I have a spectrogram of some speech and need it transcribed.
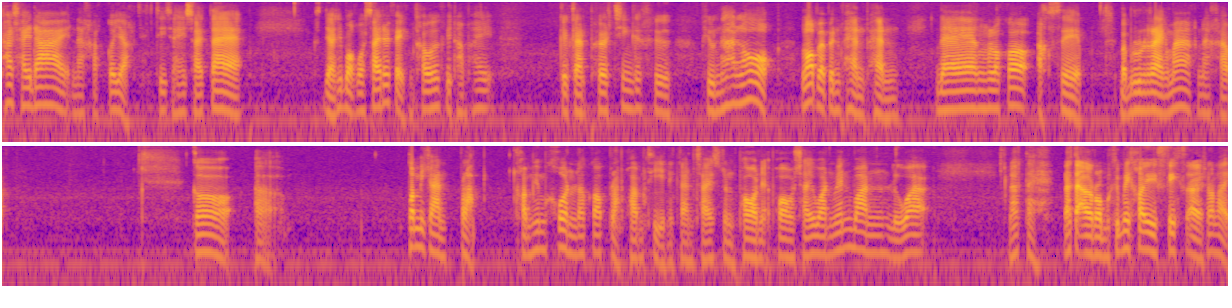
ถ้าใช้ได้นะครับ ก็อยากที่จะให้ใช้แต่ อย่างที่บอกว่า side effect ของเขาก็คือทำให้เกิดการ purging ก็คือผิวหน้าลอก ลอกแบบเป็นแผ่นๆ แดงแล้วก็อักเสบแบบรุนแรงมากนะครับ ก็ต้องมีการปรับความเข้มข้นแล้วก็ปรับความถี่ในการใช้ส่วนพอเนี่ยพอใช้วันเว้นวัน หรือว่า แล้วแต่แล้วแต่อารมณ์คือไม่ค่อยฟิกอะไรเท่าไหร่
